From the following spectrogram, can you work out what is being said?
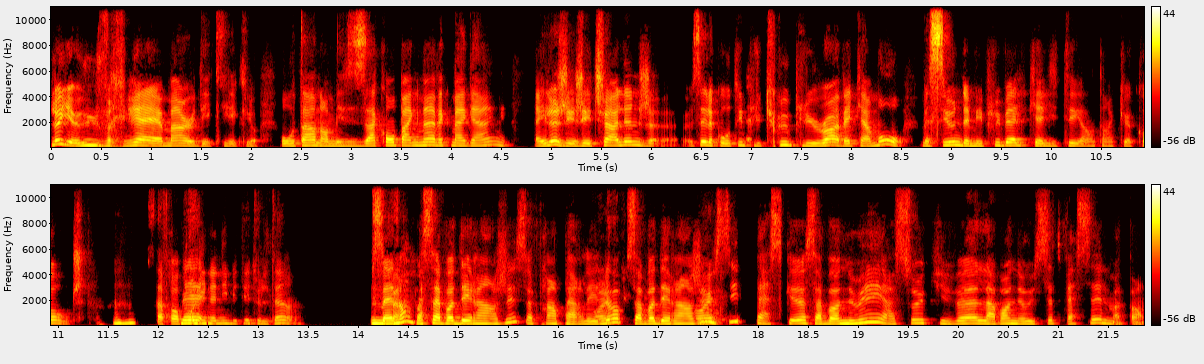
Là, il y a eu vraiment un déclic, là. autant dans mes accompagnements avec ma gang. Et là, j'ai challenge, c'est le côté plus cru, plus raw avec amour, mais c'est une de mes plus belles qualités en tant que coach. Mm-hmm. Ça ne fera pas l'unanimité tout le temps. Mais non, parce que ça va déranger ce franc-parler-là. Ça va déranger aussi parce que ça va nuire à ceux qui veulent avoir une réussite facile, mettons.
